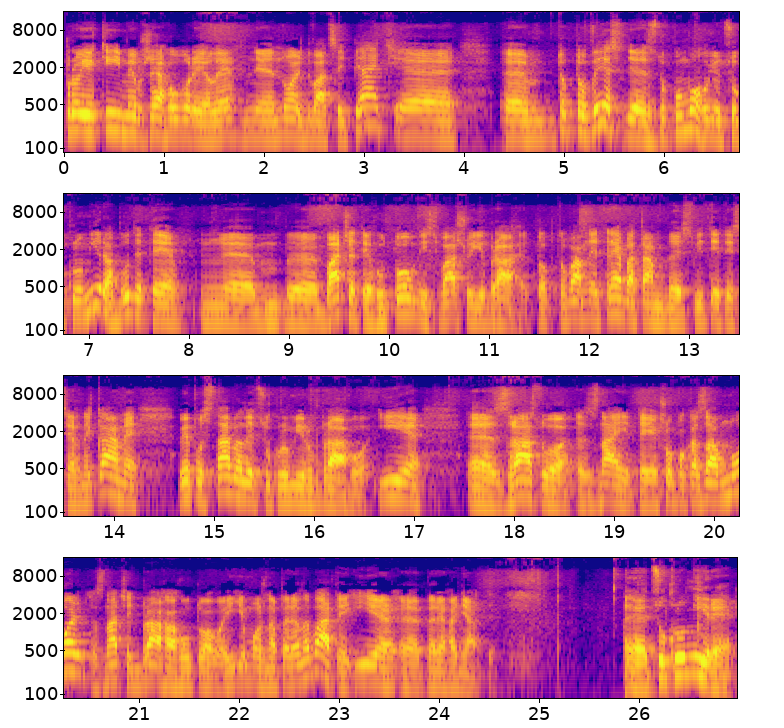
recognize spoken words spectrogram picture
про який ми вже говорили, е, 0,25. е, е, Тобто ви з допомогою цукроміра будете бачити готовність вашої браги. Тобто вам не треба там світити сірниками. Ви поставили цукромір в брагу і зразу знаєте, якщо показав 0, значить брага готова. Її можна переливати і е, переганяти. Е, Цукроміри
